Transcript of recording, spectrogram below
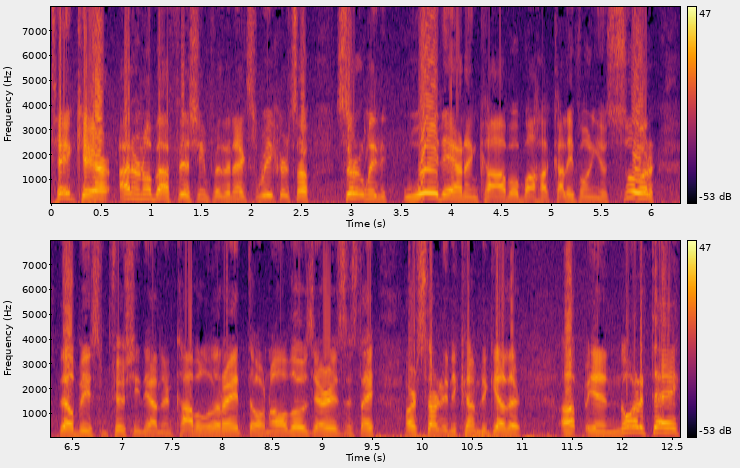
take care. I don't know about fishing for the next week or so. Certainly, way down in Cabo, Baja California Sur, there'll be some fishing down there in Cabo Loreto and all those areas as they are starting to come together. Up in Norte,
